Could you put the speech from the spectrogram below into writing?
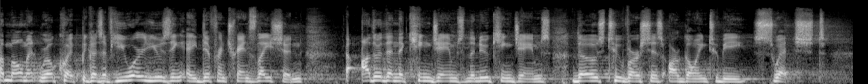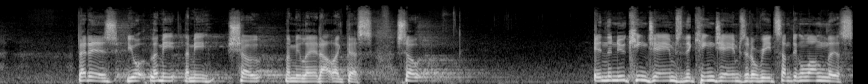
a moment real quick because if you are using a different translation other than the King James and the New King James, those two verses are going to be switched. That is, let me let me show let me lay it out like this. So in the New King James and the King James, it'll read something along this.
